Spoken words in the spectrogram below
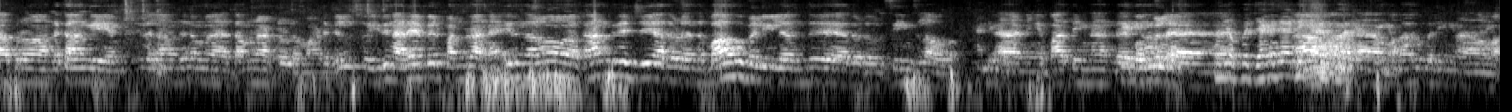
அப்புறம் அந்த காங்கேயம் இதெல்லாம் வந்து நம்ம தமிழ்நாட்டில் உள்ள மாடுகள். ஸோ இது நிறைய பேர் பண்றாங்க. இருந்தாலும் கான்கிரேஜ் அதோட அந்த பாகுபலியில வந்து அதோட ஒரு சீன்ஸ் எல்லாம் வரும். நீங்க பாத்தீங்கன்னா அந்த. கொம்புல ஜெகஜாண்டியா ஆமா,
